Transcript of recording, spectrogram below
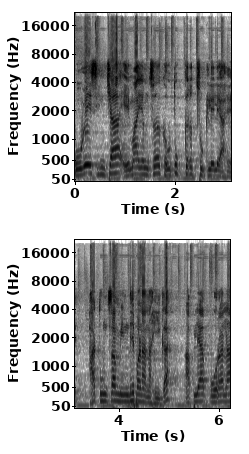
ओवेसींच्या एम आय एमचं कौतुक करत सुटलेले आहेत. हा तुमचा मिंधेपणा नाही का? आपल्या पोराला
